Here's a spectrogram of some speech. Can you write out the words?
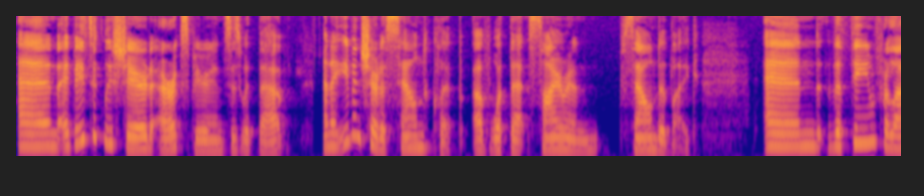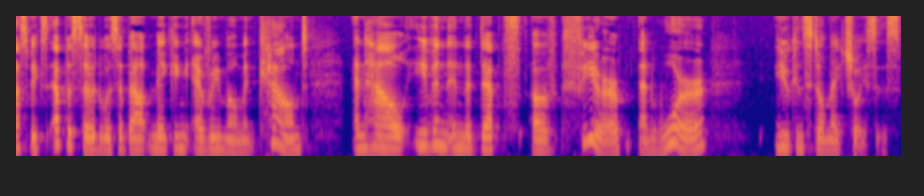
And I basically shared our experiences with that. And I even shared a sound clip of what that siren sounded like. And the theme for last week's episode was about making every moment count and how, even in the depths of fear and war, you can still make choices.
